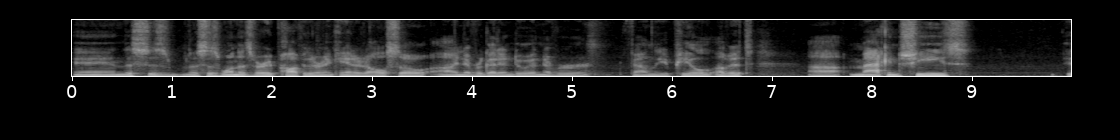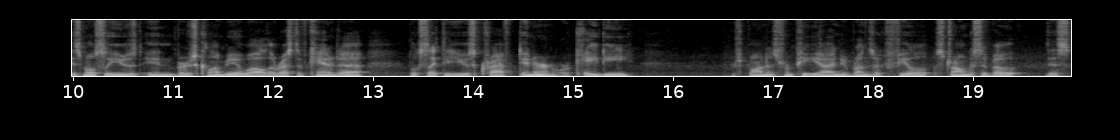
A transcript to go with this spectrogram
And this is this is one that's very popular in Canada also. I never got into it, never found the appeal of it. Uh, mac and cheese is mostly used in British Columbia, while the rest of Canada looks like they use Kraft Dinner or KD. Respondents from PEI New Brunswick feel strongest about this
